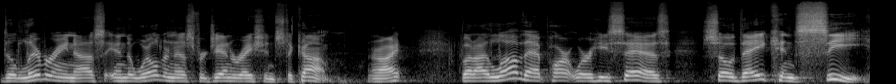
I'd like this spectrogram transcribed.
delivering us in the wilderness for generations to come. All right? But I love that part where he says, so they can see.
